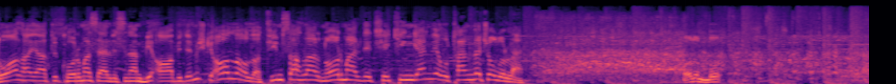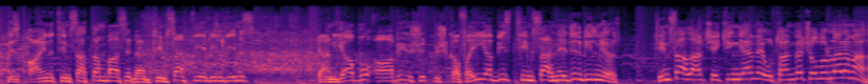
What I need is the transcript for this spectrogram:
Doğal Hayatı Koruma Servisinden bir abi demiş ki Allah Allah timsahlar normalde çekingen ve utangaç olurlar. Oğlum bu biz aynı timsahtan bahsediyoruz. Ben timsah diye bildiğimiz yani ya bu abi üşütmüş kafayı ya biz timsah nedir bilmiyoruz. Timsahlar çekingen ve utangaç olurlar ama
